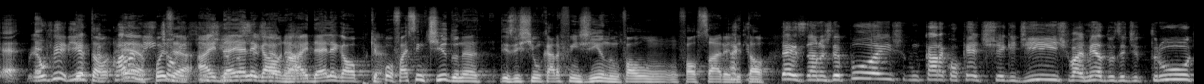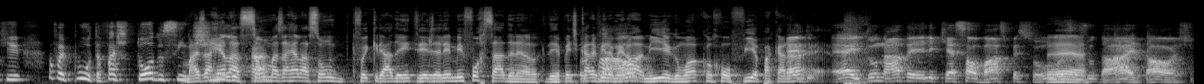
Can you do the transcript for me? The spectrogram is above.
cara, eu veria Então, cara, claramente é, pois é, a ideia é legal, né? A ideia é legal, porque, É. pô, faz sentido, né? Existir um cara fingindo, um, fal, um falsário É ali e tal. Dez anos depois, um cara qualquer chega e diz, vai meia dúzia de truque. Eu falei, puta, faz todo sentido. Mas a relação, cara. mas a relação que foi criada entre eles ali é meio forçada, né? De repente o cara Total. vira melhor amigo, mó confia pra É, caralho. do- é, e do nada ele quer salvar as pessoas, É. ajudar e tal. Acho.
